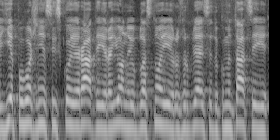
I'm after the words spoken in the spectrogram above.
є погодження сільської ради і районної, і обласної, розробляється документації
